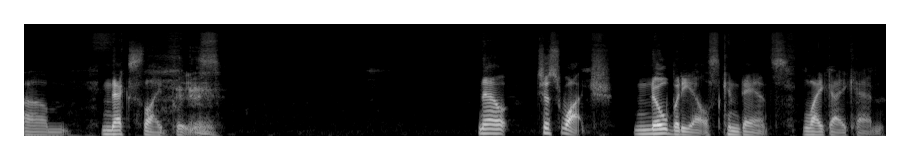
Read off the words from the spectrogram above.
Um, next slide, please. Now, just watch. Nobody else can dance like I can.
